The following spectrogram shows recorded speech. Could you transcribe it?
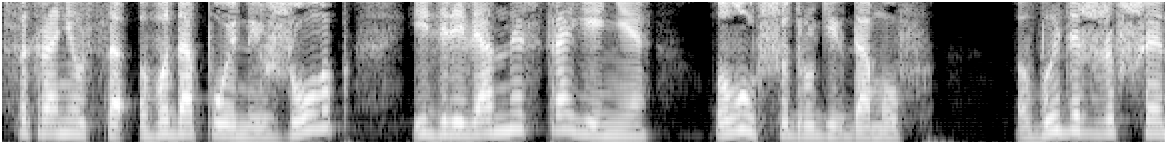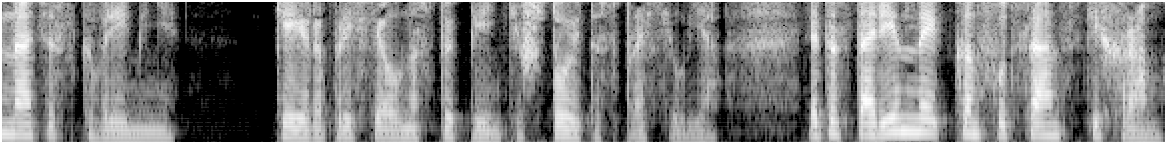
сохранился водопойный желоб и деревянное строение, лучше других домов, выдержавшее натиск времени. Кейра присел на ступеньки. «Что это?» — спросил я. «Это старинный конфуцианский храм.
